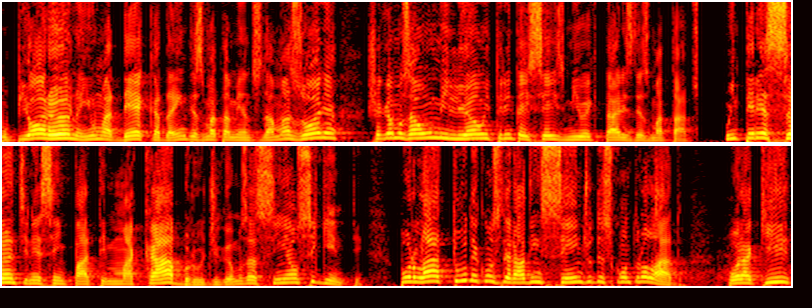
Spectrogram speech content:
o pior ano em uma década em desmatamentos da Amazônia, chegamos a 1 milhão e 36 mil hectares desmatados. O interessante nesse empate macabro, digamos assim, é o seguinte: por lá tudo é considerado incêndio descontrolado. Por aqui,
